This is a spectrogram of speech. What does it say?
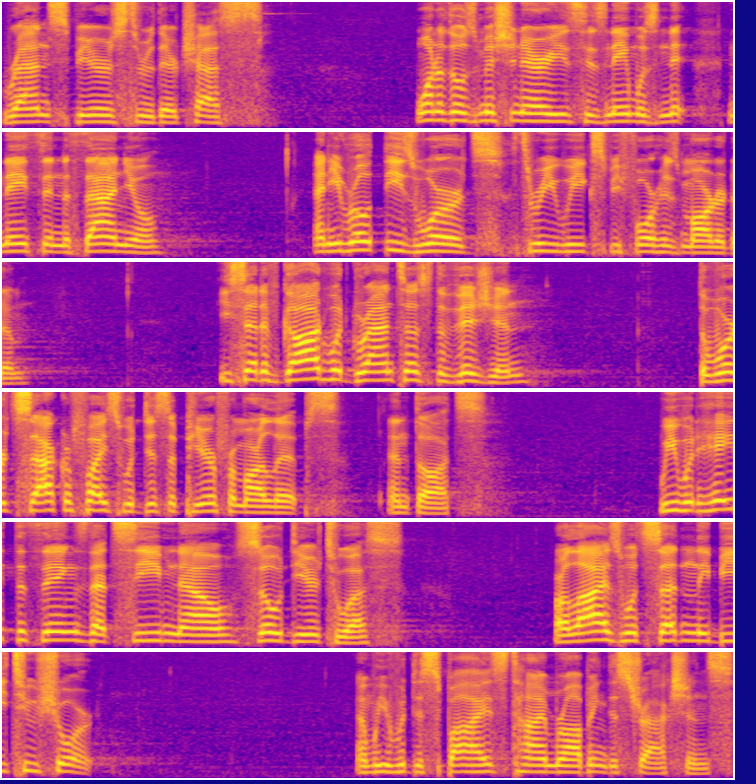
ran spears through their chests. One of those missionaries, his name was Nathan Nathaniel, and he wrote these words three weeks before his martyrdom. He said, If God would grant us the vision, the word sacrifice would disappear from our lips and thoughts. We would hate the things that seem now so dear to us. Our lives would suddenly be too short. And we would despise time robbing distractions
